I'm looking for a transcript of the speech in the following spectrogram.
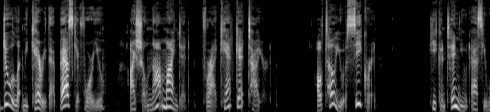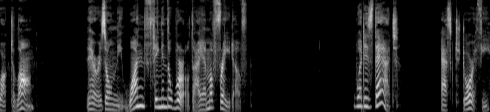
Do let me carry that basket for you. I shall not mind it, for I can't get tired. I'll tell you a secret, he continued as he walked along. There is only one thing in the world I am afraid of. What is that? asked Dorothy.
